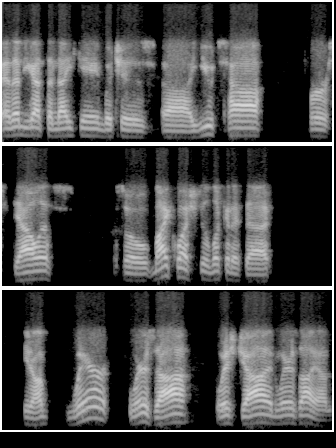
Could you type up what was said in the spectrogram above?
And then you got the night game, which is uh, Utah versus Dallas. So my question, looking at that, you know, where where's Ja, where's Ja, and where's Zion?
